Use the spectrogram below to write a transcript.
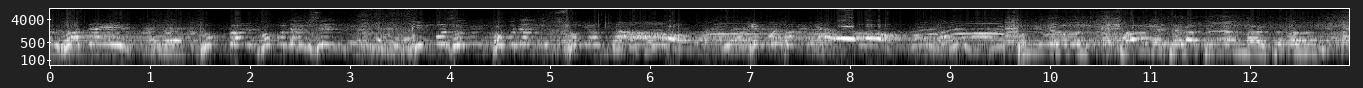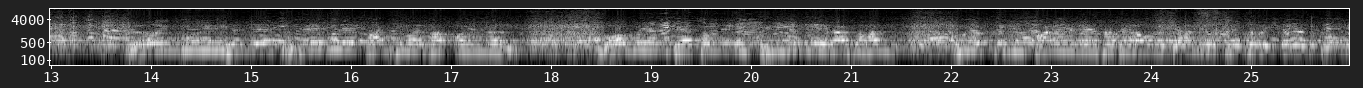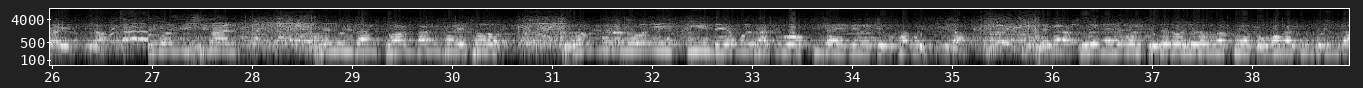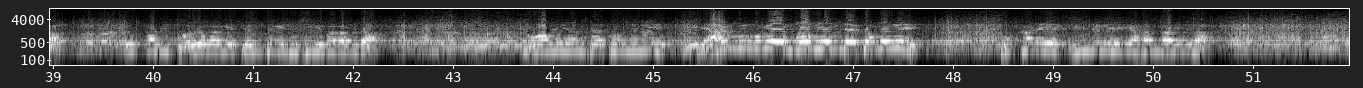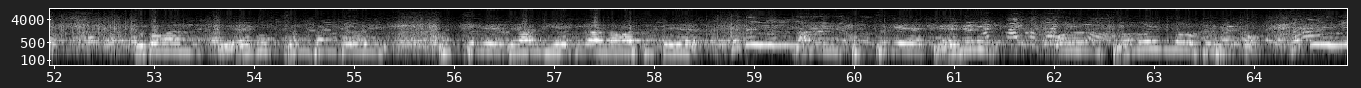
수원대의 특별 본부장이신 김무성 본부장 소개합니다. 김무성입니다. 국민 여러분, 다음에 제가 드리는 말씀은 전 국민이 현재 최고의 관심을 갖고 있는 노무현 대통령이 김정일에 가서 한 굴욕적인 발언에 대해서 제가 오늘 대한민국 최초로 이 자리에서 공개하겠습니다. 지금 이 시간 새누리당 중앙당사에서 정문원 의원이 이 내용을 가지고 기자회견을 지금 하고 있습니다. 제가 그 내용을 그대로 여러분 앞에 보고 말씀드립니다. 끝까지 조용하게 경청해 주시기 바랍니다. 노무현 대통령이 대한민국의 노무현 대통령이 북한의 김정일에게 한 말입니다. 그동안 외국 정상들의 국적에 대한 얘기가 나왔을 때에 나는 국적의 대변인 또는 변호인 노릇을 했고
